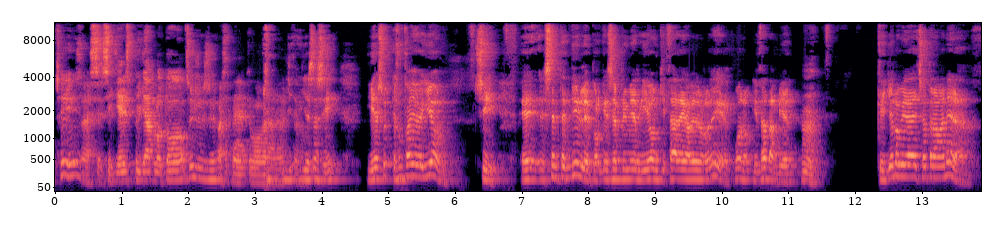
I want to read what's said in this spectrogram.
Sí, o sea, si, si quieres pillarlo todo, sí, sí. sí. vas a tener que volver a leértelo. Y, y es así. ¿Y es, es un fallo de guion? Sí. Eh, ¿Es entendible porque es el primer guion quizá de Gabriel Rodríguez? Bueno, quizá también. Mm. ¿Que yo lo hubiera hecho de otra manera?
